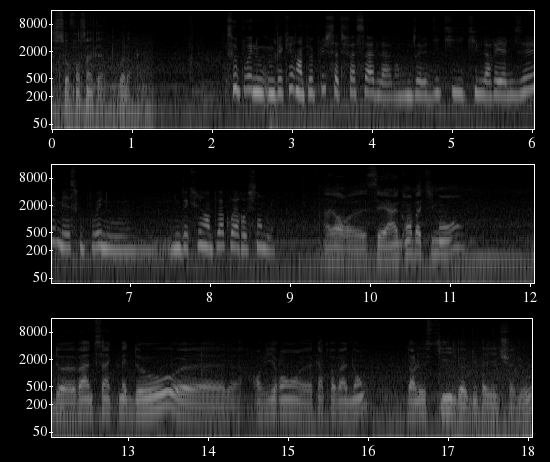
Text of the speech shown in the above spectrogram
sur France Inter. Voilà. Est-ce que vous pouvez nous, décrire un peu plus cette façade-là Donc, Vous nous avez dit qui, l'a réalisée, mais est-ce que vous pouvez nous, nous, décrire un peu à quoi elle ressemble? Alors, c'est un grand bâtiment de 25 mètres de haut, euh, environ 80 euh, long, dans le style du palais de Chaillot.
